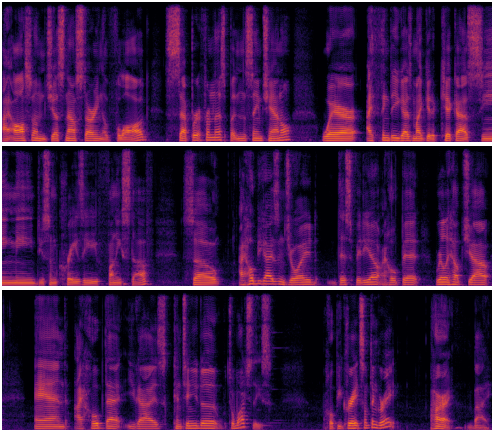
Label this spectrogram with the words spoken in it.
I also am just now starting a vlog separate from this, but in the same channel, where I think that you guys might get a kick out of seeing me do some crazy, funny stuff. So I hope you guys enjoyed this video. I hope it really helped you out. And I hope that you guys continue to, to watch these. Hope you create something great. All right. Bye.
